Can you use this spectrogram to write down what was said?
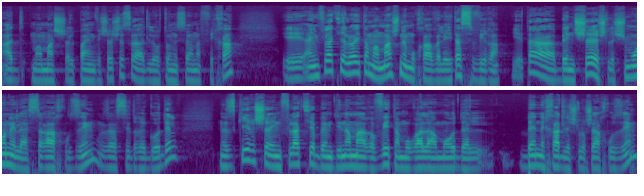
עד ממש 2016, עד לאותו ניסיון הפיכה. אה, האינפלציה לא הייתה ממש נמוכה, אבל היא הייתה סבירה. היא הייתה בין 6 ל-8 ל-10 אחוזים, זה הסדרי גודל. נזכיר שהאינפלציה במדינה מערבית אמורה לעמוד על בין 1 ל-3 אחוזים.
